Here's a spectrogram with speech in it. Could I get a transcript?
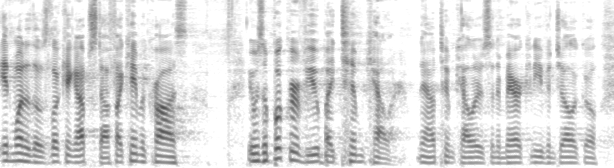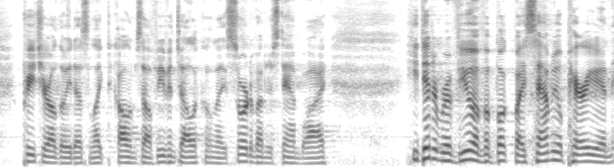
in one of those looking up stuff, I came across it was a book review by Tim Keller. Now, Tim Keller is an American evangelical preacher, although he doesn't like to call himself evangelical, and I sort of understand why he did a review of a book by Samuel Perry and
